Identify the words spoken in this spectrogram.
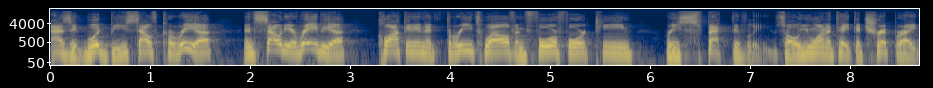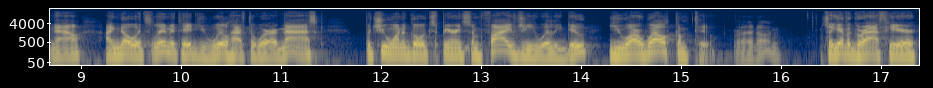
as it would be, South Korea and Saudi Arabia clocking in at 312 and 414 respectively. So you want to take a trip right now. I know it's limited. You will have to wear a mask, but you want to go experience some 5G, Willie do? You are welcome to. Right on. So you have a graph here.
